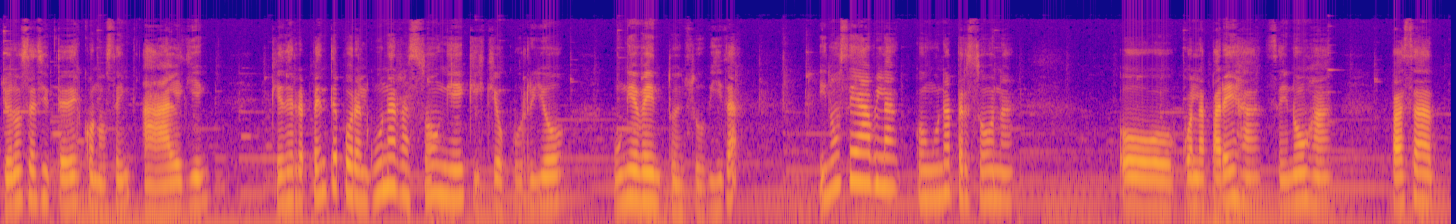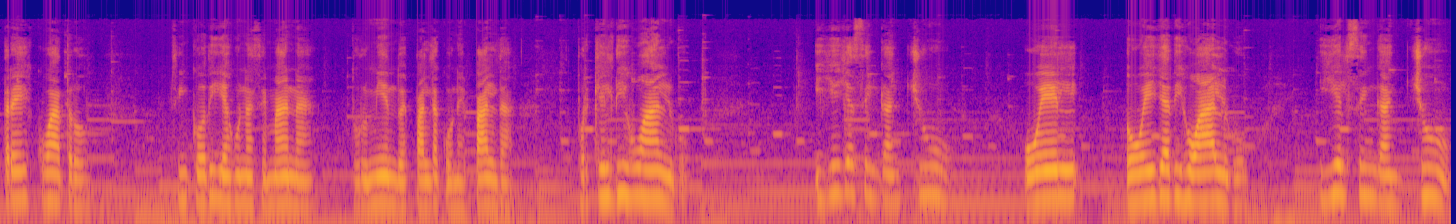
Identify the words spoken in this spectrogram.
Yo no sé si ustedes conocen a alguien que de repente por alguna razón X que ocurrió un evento en su vida, y no se habla con una persona o con la pareja, se enoja pasa tres, cuatro, cinco días, una semana durmiendo espalda con espalda, porque él dijo algo y ella se enganchó o él o ella dijo algo y él se enganchó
